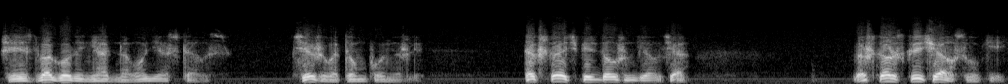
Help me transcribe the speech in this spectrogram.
Через два года ни одного не осталось. Все животом померли. Так что я теперь должен делать, а? Да что раскричался, Лукич?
